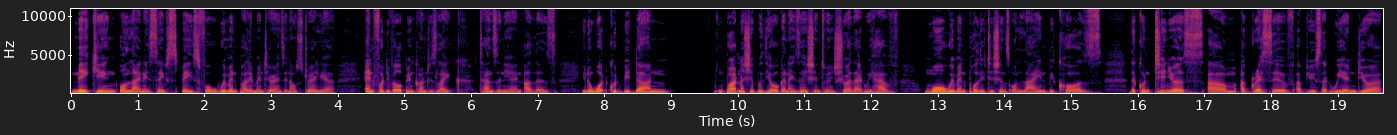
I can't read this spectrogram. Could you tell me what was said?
making online a safe space for women parliamentarians in Australia and for developing countries like Tanzania and others, you know, what could be done in partnership with your organization to ensure that we have more women politicians online because the continuous um, aggressive abuse that we endure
